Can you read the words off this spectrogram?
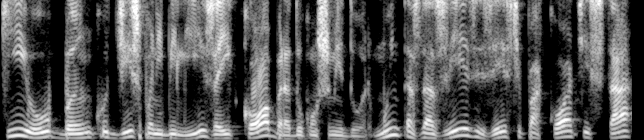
que o banco disponibiliza e cobra do consumidor. Muitas das vezes este pacote está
